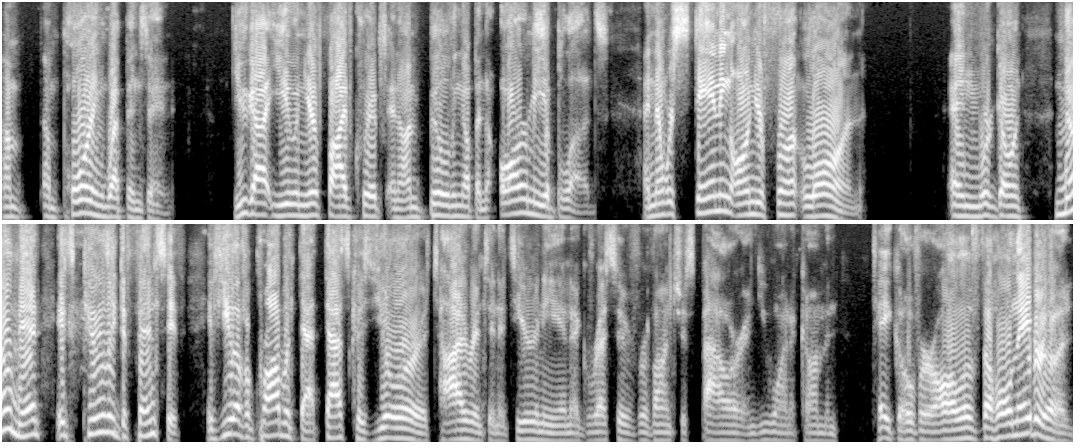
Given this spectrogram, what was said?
I'm I'm pouring weapons in. You got you and your five crips, and I'm building up an army of bloods. And now we're standing on your front lawn and we're going, no, man, it's purely defensive. If you have a problem with that, that's because you're a tyrant and a tyranny and aggressive, revanchist power, and you want to come and take over all of the whole neighborhood.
